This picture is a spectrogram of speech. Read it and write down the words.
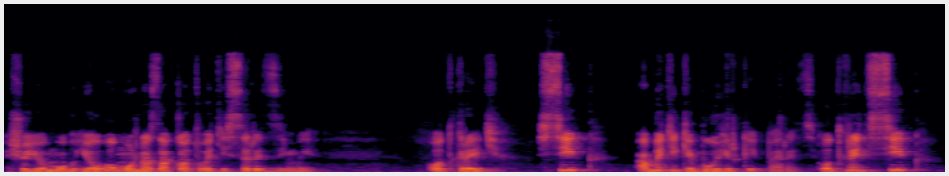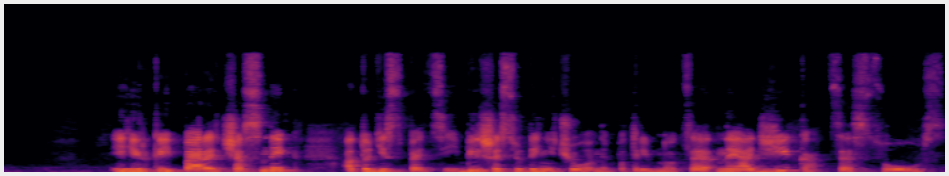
що йому, його можна закатувати і серед зими. Открить сік, аби тільки був гіркий перець. Открить сік і гіркий перець, часник, а тоді спеції. Більше сюди нічого не потрібно. Це не аджіка, це соус.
